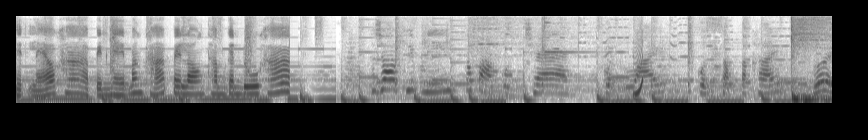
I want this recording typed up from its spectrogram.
สร็จแล้วค่ะ เป็นไงบ้างคะ ไปลองทำกันดูค่ะ ถ้าชอบคลิปนี้ก็ฝากกดแชร์ กดไลค์ กดสับตะไคร้เฮ้ย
